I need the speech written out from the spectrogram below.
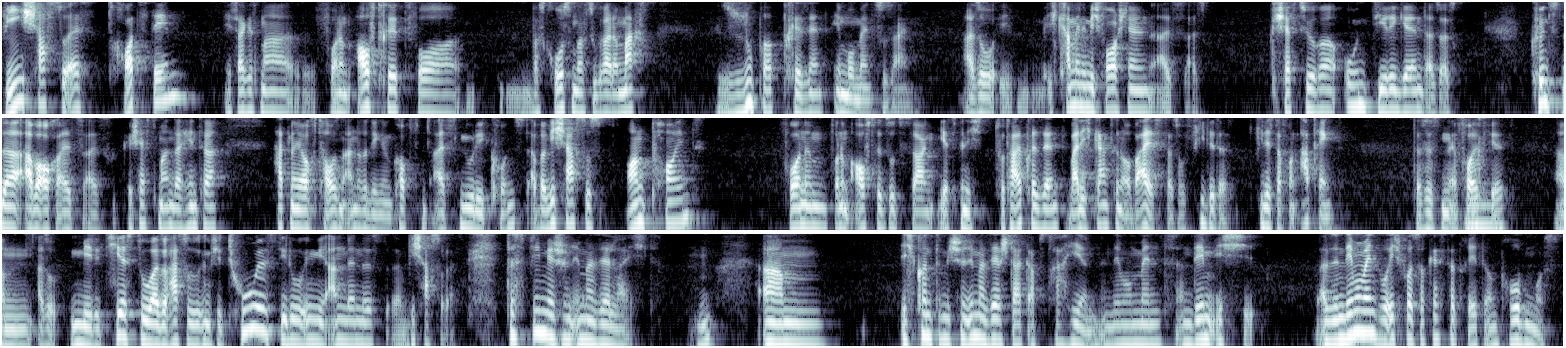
wie schaffst du es trotzdem, ich sage jetzt mal, vor einem Auftritt, vor was Großem, was du gerade machst, super präsent im Moment zu sein? Also ich kann mir nämlich vorstellen, als, als Geschäftsführer und Dirigent, also als Künstler, aber auch als, als Geschäftsmann dahinter, hat man ja auch tausend andere Dinge im Kopf als nur die Kunst. Aber wie schaffst du es on point vor einem, vor einem Auftritt sozusagen, jetzt bin ich total präsent, weil ich ganz genau weiß, dass auch viele das, vieles davon abhängt, dass es ein Erfolg mhm. wird. Ähm, also meditierst du, also hast du irgendwelche Tools, die du irgendwie anwendest? Äh, wie schaffst du das? Das fiel mir schon immer sehr leicht. Mhm. Ähm, ich konnte mich schon immer sehr stark abstrahieren in dem Moment, an dem ich, also in dem Moment, wo ich vor das Orchester trete und proben muss.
